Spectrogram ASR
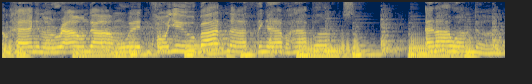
I'm hanging around, I'm waiting for you, but nothing ever happens. And I wonder.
